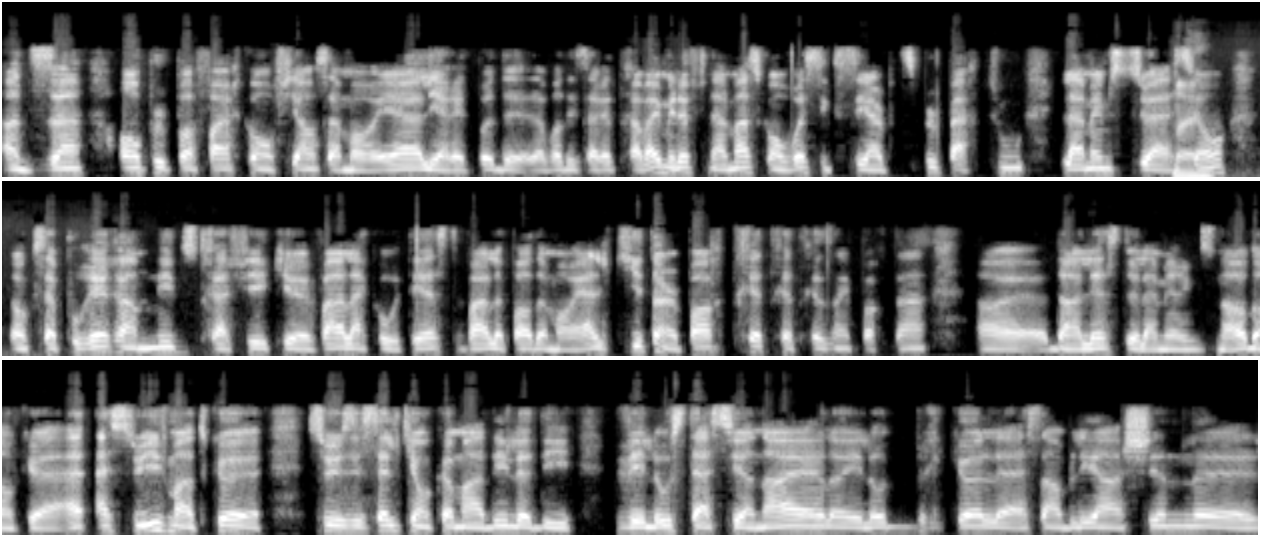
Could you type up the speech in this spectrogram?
en disant on peut pas faire confiance à Montréal, il arrête pas d'avoir des arrêts de travail. Mais là, finalement, ce qu'on voit, c'est que c'est un petit peu partout la même situation. Donc, ça pourrait ramener du trafic euh, vers la côte Est, vers le port de Montréal, qui est un port très, très, très important euh, dans l'Est de l'Amérique du Nord. Donc, à, à suivre mais en tout cas, ceux et celles qui ont commandé là, des vélos stationnaires et l'autre bricole assemblée en Chine,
